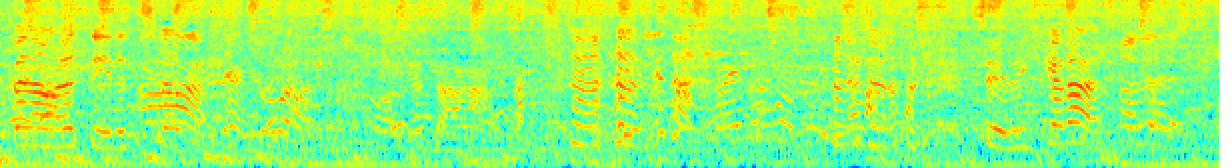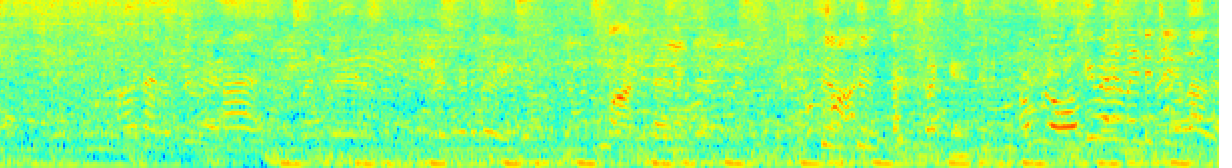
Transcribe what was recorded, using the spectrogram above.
ഇപ്പൊ നമ്മൾ തിരിച്ച് ശരിക്കടാ വ്ളോഗിൽ വരാൻ വേണ്ടി ചെയ്തത്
